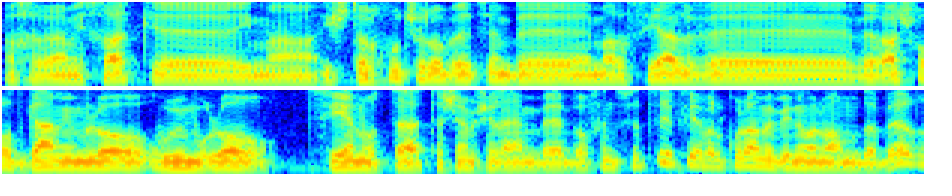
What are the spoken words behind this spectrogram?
אחרי המשחק, אה, עם ההשתלחות שלו בעצם במרסיאל ו- ורשפורד, גם אם לא, אם הוא לא ציין אותה, את השם שלהם באופן ספציפי, אבל כולם הבינו על מה הוא מדבר.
